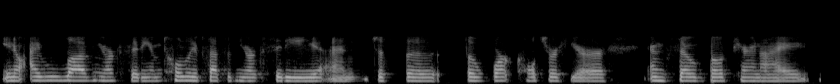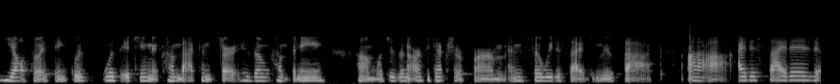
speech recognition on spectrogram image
you know, I love New York City. I'm totally obsessed with New York City and just the the work culture here. And so both Pierre and I, he also I think was was itching to come back and start his own company, um, which is an architecture firm. And so we decided to move back. Uh, I decided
